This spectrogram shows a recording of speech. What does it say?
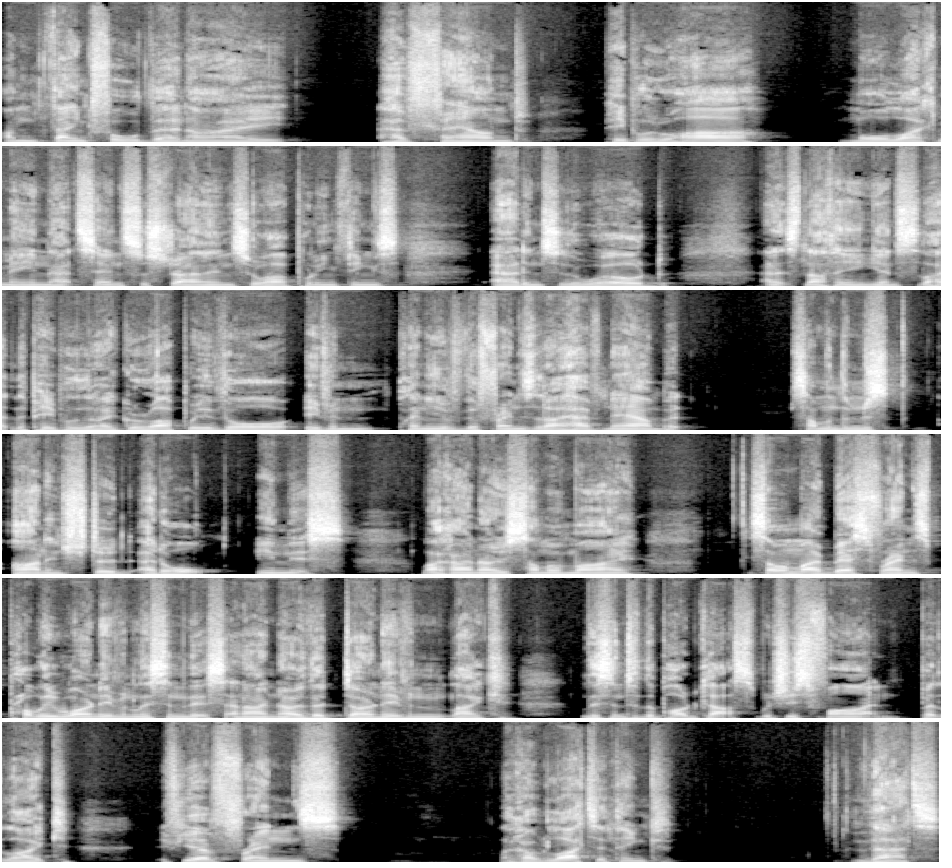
I'm thankful that I have found people who are more like me in that sense, Australians who are putting things out into the world. And it's nothing against like the people that I grew up with or even plenty of the friends that I have now, but some of them just aren't interested at all in this. Like I know some of my some of my best friends probably won't even listen to this, and I know that don't even like listen to the podcast, which is fine. But like, if you have friends, like I would like to think that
